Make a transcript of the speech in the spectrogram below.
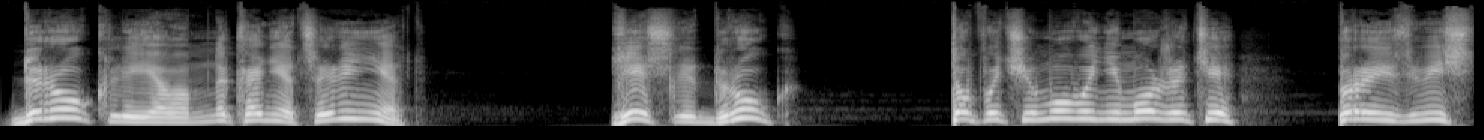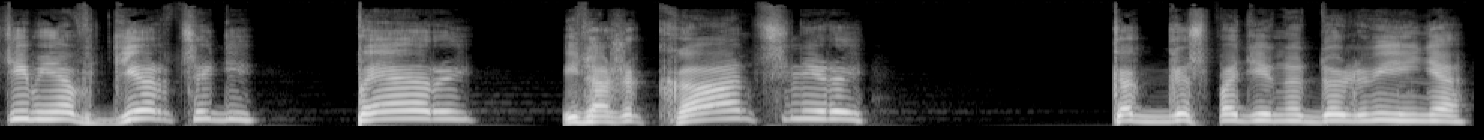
Друг ли я вам, наконец, или нет? Если друг, то почему вы не можете произвести меня в герцоги, перы и даже канцлеры, как господина Дольвиня,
